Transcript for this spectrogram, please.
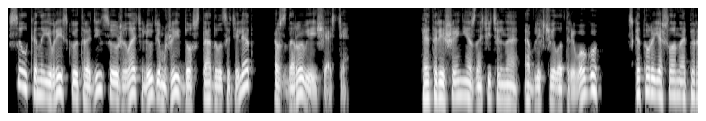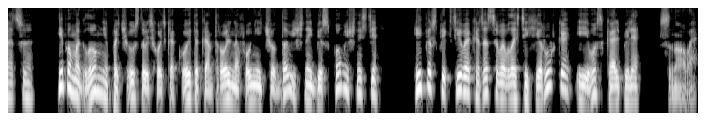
Ссылка на еврейскую традицию желать людям жить до 120 лет в здоровье и счастье. Это решение значительно облегчило тревогу, с которой я шла на операцию, и помогло мне почувствовать хоть какой-то контроль на фоне чудовищной беспомощности и перспективы оказаться во власти хирурга и его скальпеля снова.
